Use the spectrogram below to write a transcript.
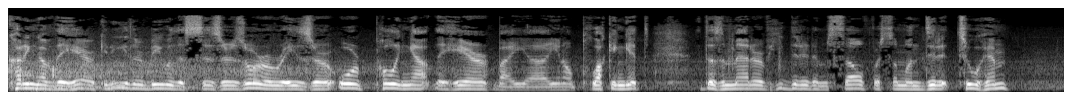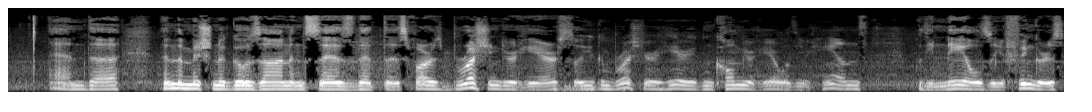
cutting of the hair can either be with a scissors or a razor or pulling out the hair by uh, you know plucking it. It doesn't matter if he did it himself or someone did it to him. And uh, then the Mishnah goes on and says that as far as brushing your hair, so you can brush your hair, you can comb your hair with your hands, with your nails or your fingers,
